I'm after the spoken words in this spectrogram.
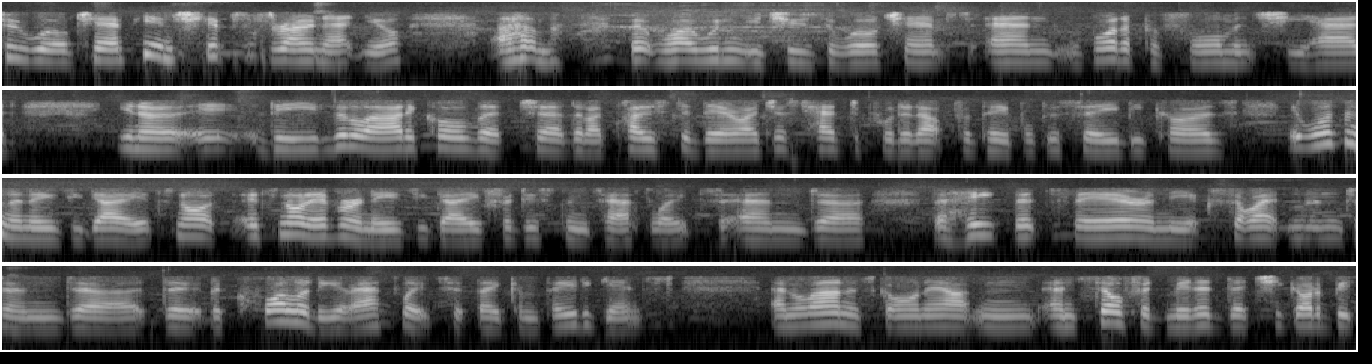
two world championships thrown at you, um, but why wouldn't you choose the world champs? And what a performance she had. You know, it, the little article that uh, that I posted there, I just had to put it up for people to see because it wasn't an easy day. It's not it's not ever an easy day for distance athletes, and uh, the heat that's there, and the excitement, and uh, the the quality of athletes that they compete against and Allanah's gone out and, and self admitted that she got a bit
